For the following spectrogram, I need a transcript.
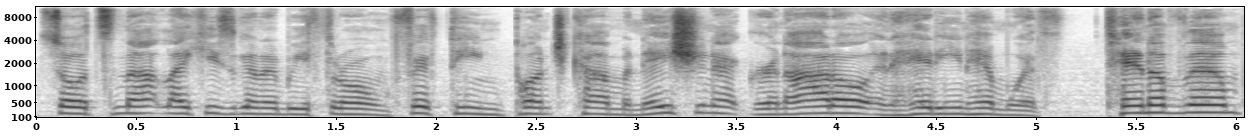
so it's not like he's going to be throwing 15 punch combination at Granado and hitting him with 10 of them.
